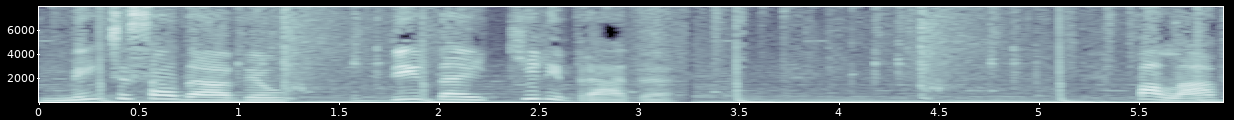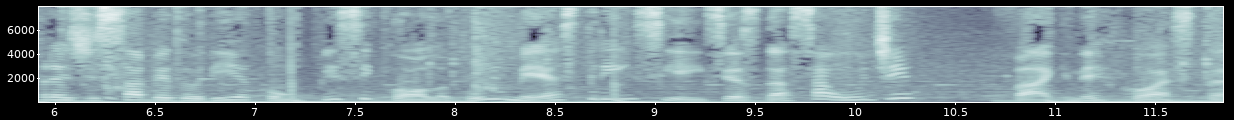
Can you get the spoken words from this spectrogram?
Mente saudável, vida equilibrada. Palavras de sabedoria com psicólogo e mestre em ciências da saúde, Wagner Costa.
